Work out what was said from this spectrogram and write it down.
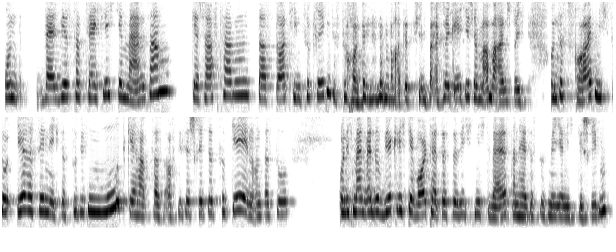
Und weil wir es tatsächlich gemeinsam geschafft haben, das dorthin zu kriegen, dass du heute in einem Wartezimmer eine griechische Mama ansprichst. Und das freut mich so irrsinnig, dass du diesen Mut gehabt hast, auch diese Schritte zu gehen und dass du, und ich meine, wenn du wirklich gewollt hättest, dass ich es nicht weiß, dann hättest du es mir ja nicht geschrieben.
